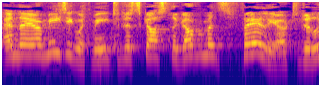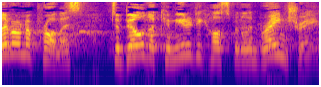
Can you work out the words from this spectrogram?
And they are meeting with me to discuss the government's failure to deliver on a promise to build a community hospital in Braintree.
